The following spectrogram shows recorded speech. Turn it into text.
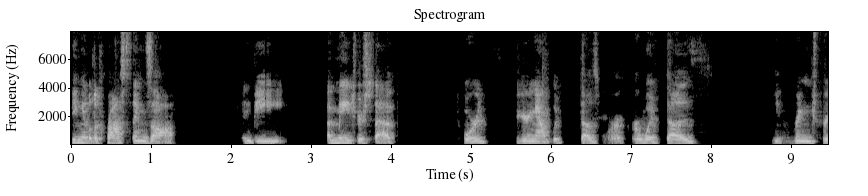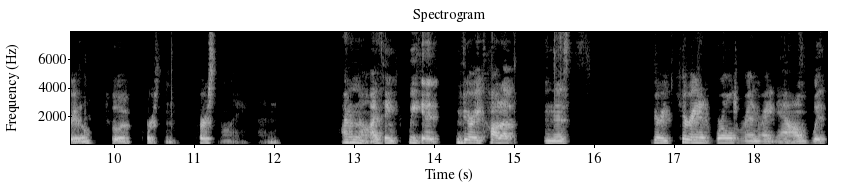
being able to cross things off can be a major step towards figuring out what does work or what does you know ring true to a person personally and i don't know i think we get very caught up in this very curated world we're in right now with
